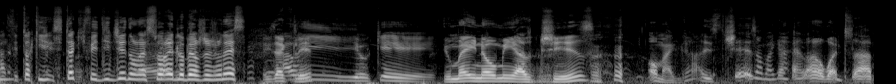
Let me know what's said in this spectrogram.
Ah, c'est toi, qui, c'est toi qui fais DJ dans la soirée de l'auberge de jeunesse? Exactly. Ah oui, ok. You may know me as Cheese. oh my god, it's Cheese. Oh my god, hello, what's up?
